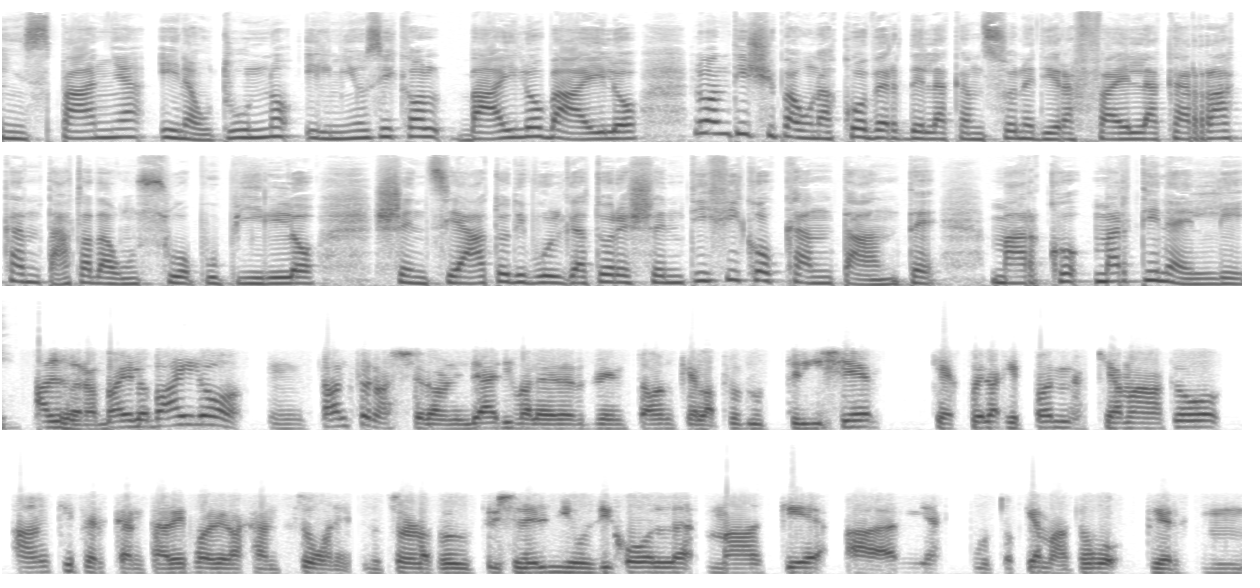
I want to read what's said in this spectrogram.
In Spagna, in autunno, il musical Bailo Bailo lo anticipa una cover della canzone di Raffaella Carrà cantata da un suo pupillo, scienziato, divulgatore scientifico, cantante, Marco Martinelli. Allora, Bailo Bailo intanto nasce da un'idea di Valeria Argento, anche la produttrice, che è quella che poi mi ha chiamato anche per cantare poi la canzone, non solo la produttrice del musical, ma anche uh, mi ha appunto chiamato per mh,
